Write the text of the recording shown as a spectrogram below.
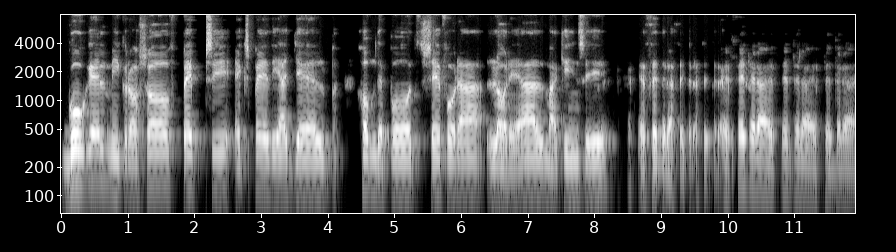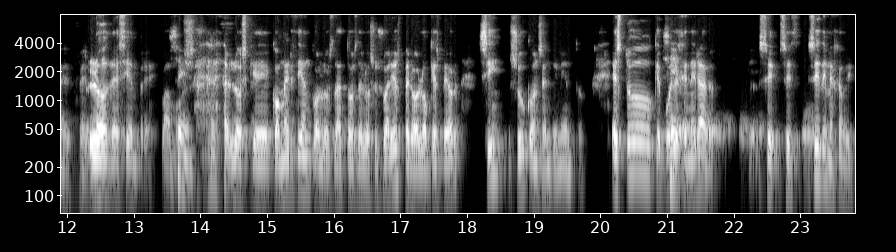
Google, Microsoft, Pepsi, Expedia, Yelp, Home Depot, Sephora, L'Oreal, McKinsey, etcétera, etcétera, etcétera. Etcétera, etcétera, etcétera, etcétera. Los de siempre, vamos. Los que comercian con los datos de los usuarios, pero lo que es peor, sin su consentimiento. ¿Esto qué puede generar? Sí, sí, sí, dime, Javi.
